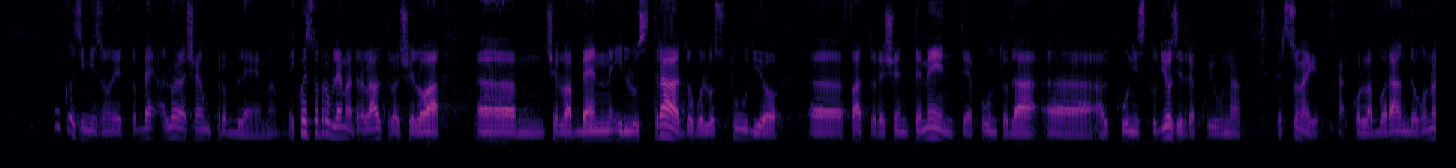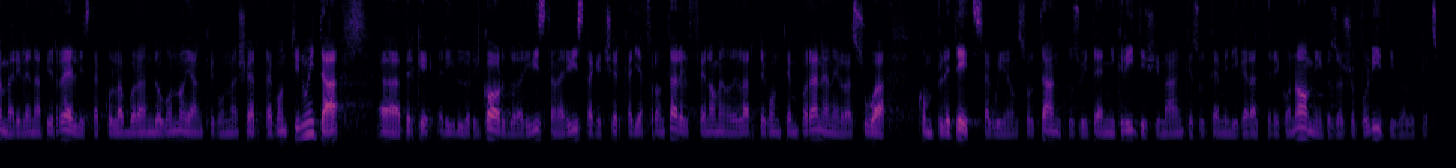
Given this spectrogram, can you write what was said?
E così mi sono detto, beh, allora c'è un problema. E questo problema, tra l'altro, ce, ehm, ce, lo ha ben illustrato quello studio eh, fatto recentemente appunto da eh, alcuni studiosi, tra cui una persona che sta collaborando con noi, Marilena Pirrelli, sta collaborando con noi anche con una certa continuità, eh, perché lo ricordo, la rivista è una rivista che cerca di affrontare il fenomeno dell'arte contemporanea nella sua completezza, quindi non soltanto sui temi critici, ma anche su temi di carattere economico, sociopolitico, perché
